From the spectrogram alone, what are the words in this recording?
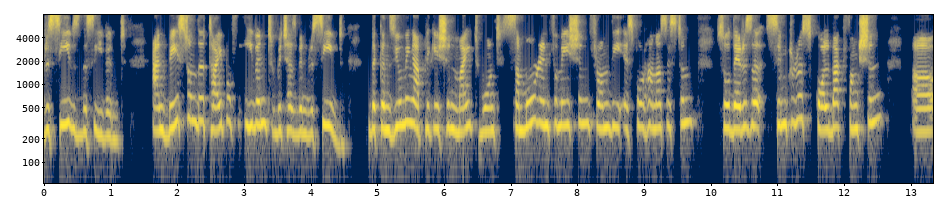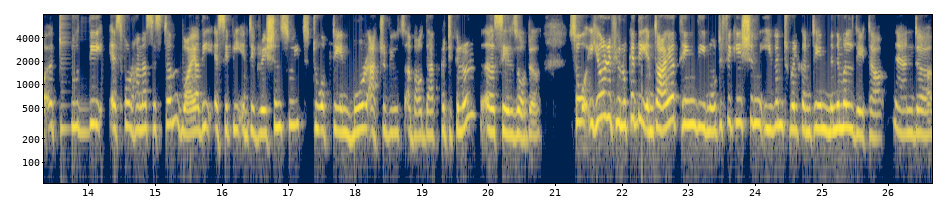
receives this event. And based on the type of event which has been received, the consuming application might want some more information from the S4 HANA system. So there is a synchronous callback function uh, to the S4 HANA system via the SAP integration suite to obtain more attributes about that particular uh, sales order. So here, if you look at the entire thing, the notification event will contain minimal data and uh,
